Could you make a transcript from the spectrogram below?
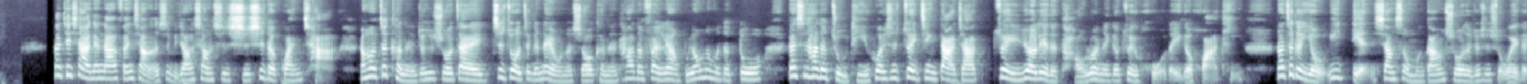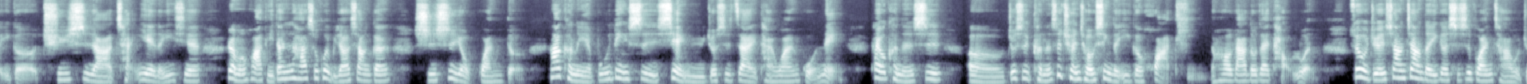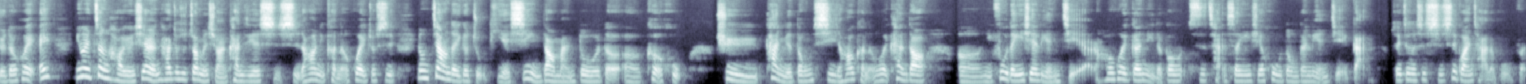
那接下来跟大家分享的是比较像是时事的观察。然后这可能就是说，在制作这个内容的时候，可能它的分量不用那么的多，但是它的主题会是最近大家最热烈的讨论的一个最火的一个话题。那这个有一点像是我们刚刚说的，就是所谓的一个趋势啊，产业的一些热门话题，但是它是会比较像跟时事有关的，它可能也不一定是限于就是在台湾国内，它有可能是。呃，就是可能是全球性的一个话题，然后大家都在讨论，所以我觉得像这样的一个时事观察，我觉得会诶，因为正好有些人他就是专门喜欢看这些时事，然后你可能会就是用这样的一个主题，也吸引到蛮多的呃客户去看你的东西，然后可能会看到呃你附的一些连结，然后会跟你的公司产生一些互动跟连接感，所以这个是时事观察的部分。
